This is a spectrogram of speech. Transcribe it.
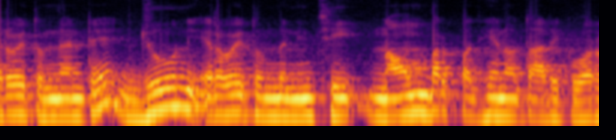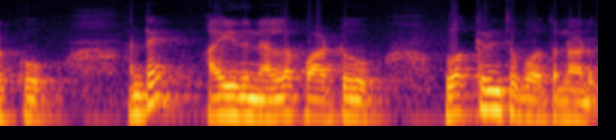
ఇరవై తొమ్మిది అంటే జూన్ ఇరవై తొమ్మిది నుంచి నవంబర్ పదిహేనో తారీఖు వరకు అంటే ఐదు నెలల పాటు వక్రించబోతున్నాడు.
